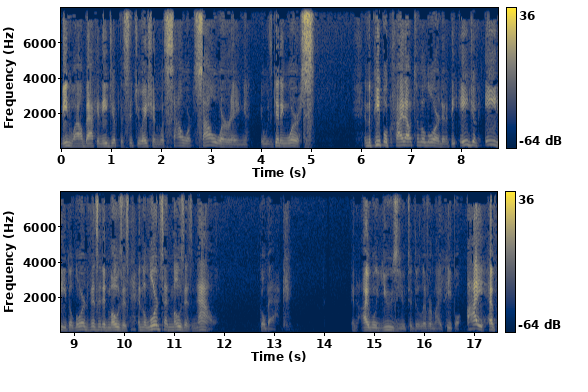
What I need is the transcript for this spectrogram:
Meanwhile, back in Egypt, the situation was sour, souring. It was getting worse. And the people cried out to the Lord. And at the age of 80, the Lord visited Moses. And the Lord said, Moses, now go back. And I will use you to deliver my people. I have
